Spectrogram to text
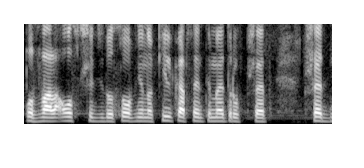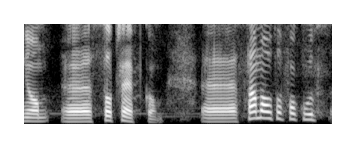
pozwala ostrzyć dosłownie no, kilka centymetrów przed przednią e, soczewką. E, sam autofokus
